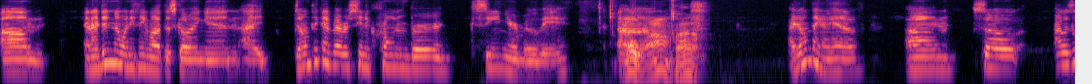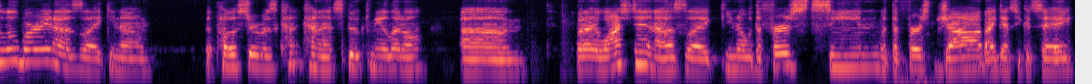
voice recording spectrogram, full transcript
Um, and I didn't know anything about this going in. I don't think I've ever seen a Cronenberg senior movie. Oh Um, wow! Wow. I don't think I have. Um, so I was a little worried. I was like, you know, the poster was kind of spooked me a little. Um, but I watched it and I was like, you know, with the first scene, with the first job, I guess you could say,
